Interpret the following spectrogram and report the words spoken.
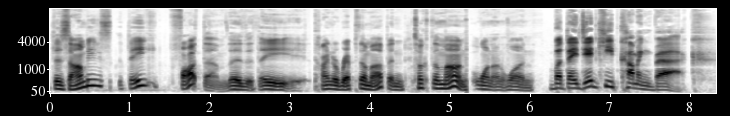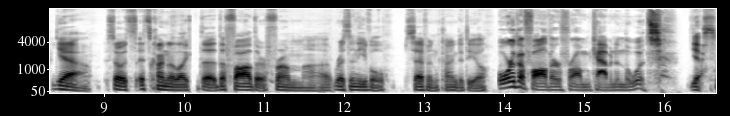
the zombies they fought them. They they kind of ripped them up and took them on one on one. But they did keep coming back. Yeah, so it's it's kind of like the the father from uh, Resident Evil Seven kind of deal. Or the father from Cabin in the Woods. Yes.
